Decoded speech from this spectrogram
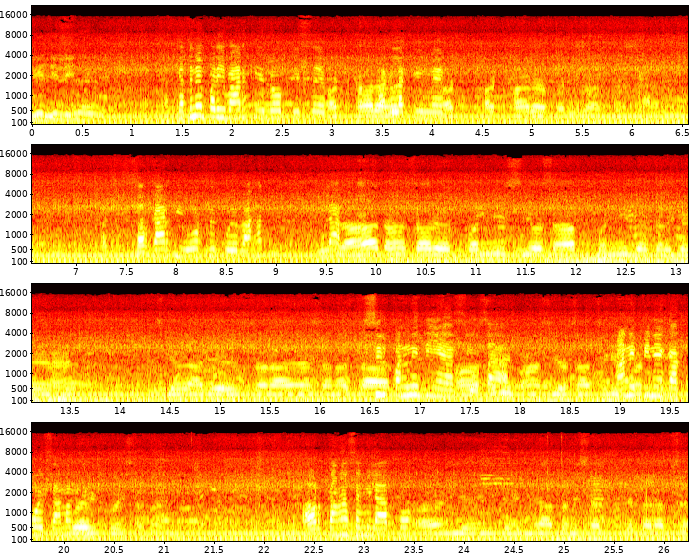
बिजली। कितने परिवार के लोग इस अठारह अगलगी में? अठारह परिवार। था सरकार की ओर से कोई राहत राहत हाँ सर पन्नी सीओ साहब पन्नी लेकर गए हैं। उसके बाद सर आए समझता सिर्फ़ पन्नी दिए हैं हाँ, सीओ साहब। सिर्फ- हाँ सीओ साहब सिर्फ़ खाने पीने का कोई कोई सामग्री कोई सामान और कहाँ से मिला आपको? और ये जिला परिषद के तरफ़ से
